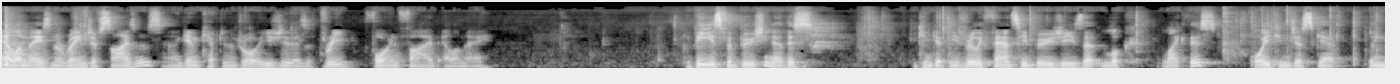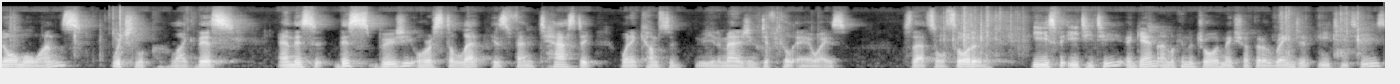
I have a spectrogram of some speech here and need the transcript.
LMAs in a range of sizes, and again, kept in the drawer. Usually there's a three, four, and five LMA. B is for bougie. Now this, you can get these really fancy bougies that look like this, or you can just get the normal ones, which look like this. And this, this bougie or a stylet is fantastic when it comes to you know, managing difficult airways. So that's all sorted. E is for ETT. Again, I look in the drawer, make sure I've got a range of ETTs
